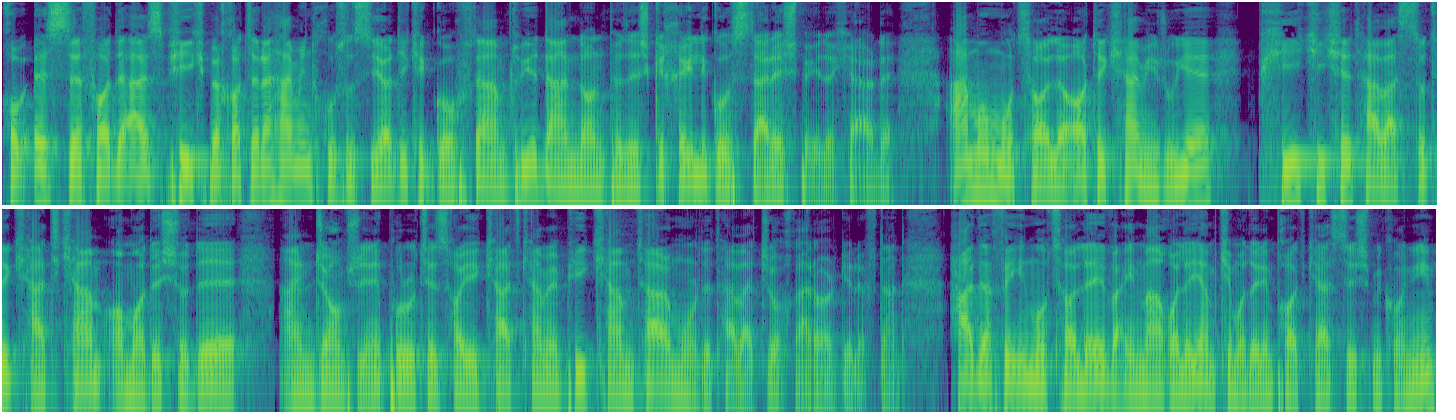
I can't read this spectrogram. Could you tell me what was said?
خب استفاده از پیک به خاطر همین خصوصیاتی که گفتم توی دندان پزشکی خیلی گسترش پیدا کرده. اما مطالعات کمی روی پیکی که توسط کتکم آماده شده انجام شده. یعنی پروتزهای کتکم پیک کمتر مورد توجه قرار گرفتن. هدف این مطالعه و این مقاله هم که ما داریم پادکستش می‌کنیم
